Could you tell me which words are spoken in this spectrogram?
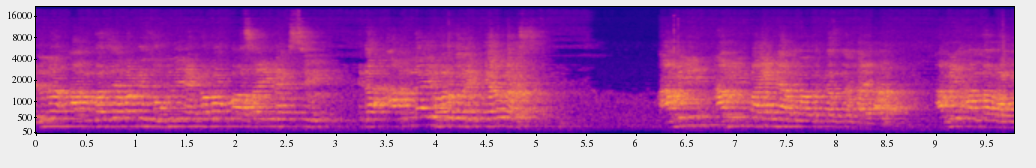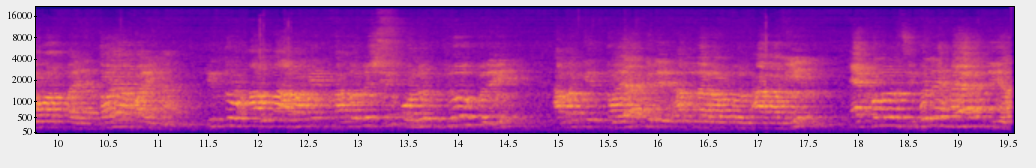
এজন্য আল্লাহ যে আমাকে জমিনে এখনও বাসাই রাখছে, এটা আল্লাহ ভালো করে কেন রাখছে? আমি আমি পাই না আল্লাহর কাছে হায়া আমি আল্লাহ রহমান পাই না, দয়া পাই না। কিন্তু আল্লাহ আমাকে ভালোবেসে অনুগ্রহ করে আমাকে দয়া করে আল্লাহ রব্বুল আলামিন এখনও জীবনে হায়াত দিয়া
